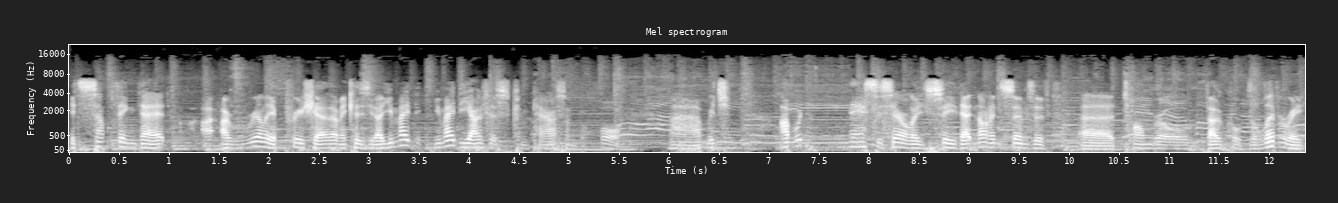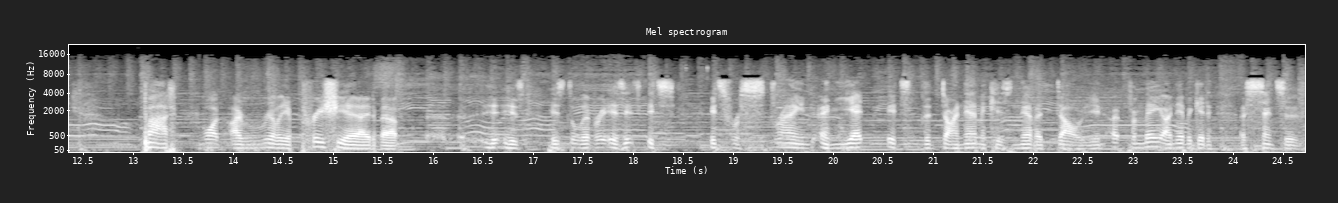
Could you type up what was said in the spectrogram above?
it's something that I, I really appreciate. I mean, because you know, you made you made the Otis comparison before, uh, which I wouldn't necessarily see that not in terms of uh, timbre or vocal delivery, but what I really appreciate about his his delivery is it's it's it's restrained and yet it's the dynamic is never dull. You know, for me, I never get a, a sense of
